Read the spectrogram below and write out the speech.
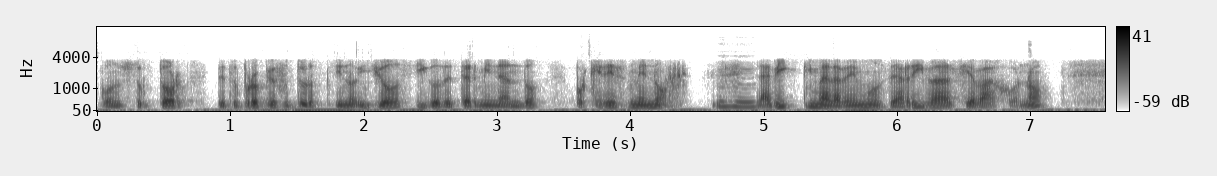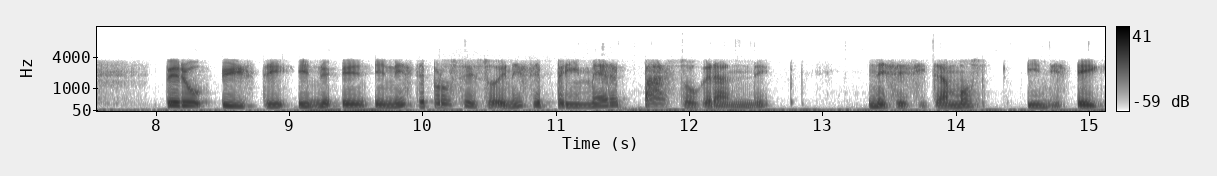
constructor de tu propio futuro, sino yo sigo determinando porque eres menor. La víctima la vemos de arriba hacia abajo, ¿no? Pero este, en, en, este proceso, en ese primer paso grande, necesitamos eh,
